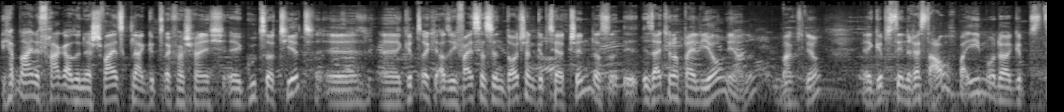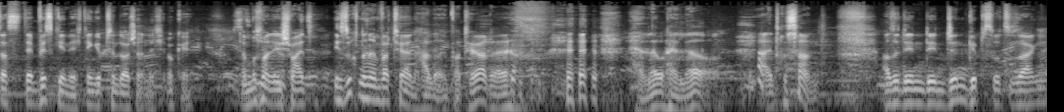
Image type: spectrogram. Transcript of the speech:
Ich habe noch eine Frage. Also in der Schweiz, klar, gibt's euch wahrscheinlich äh, gut sortiert. Äh, äh, gibt's euch, also ich weiß, dass in Deutschland gibt's ja Gin. Das, äh, seid ihr noch bei Lyon? Ja, ne? Markus Lyon? Äh, gibt's den Rest auch bei ihm oder gibt's das, den Whisky nicht? Den gibt's in Deutschland nicht. Okay. Da muss man in die Schweiz. Ihr sucht nach Importeuren. Hallo Importeure. hello, hello. Ja, interessant. Also den, den Gin gibt's sozusagen.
